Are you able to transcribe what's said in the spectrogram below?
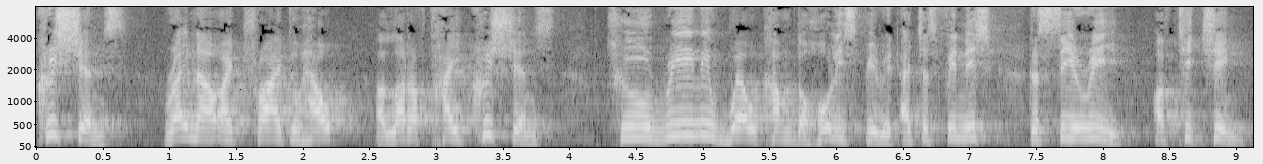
Christians, right now I try to help a lot of Thai Christians to really welcome the Holy Spirit. I just finished the series of teaching.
